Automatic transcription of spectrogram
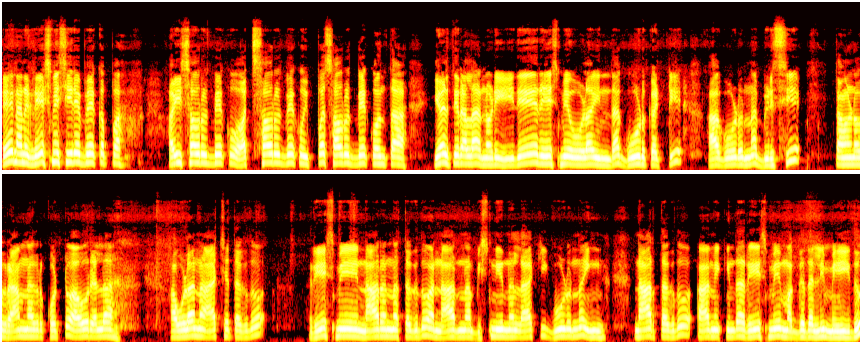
ಏ, ನನಗೆ ರೇಷ್ಮೆ ಸೀರೆ ಬೇಕಪ್ಪ, ಐದು ಸಾವಿರದ್ದು ಬೇಕು, ಹತ್ತು ಸಾವಿರದ್ದು ಬೇಕು, ಇಪ್ಪತ್ತು ಸಾವಿರದ್ದು ಬೇಕು ಅಂತ ಹೇಳ್ತಿರಲ್ಲ? ನೋಡಿ, ಇದೇ ರೇಷ್ಮೆ ಹುಳದಿಂದ ಗೂಡು ಕಟ್ಟಿ ಆ ಗೂಡನ್ನು ಬಿಡಿಸಿ ತಗೊಂಡೋಗಿ ರಾಮನಗರ ಕೊಟ್ಟು ಅವರೆಲ್ಲ ಆ ಹುಳನ ಆಚೆ ತೆಗೆದು ರೇಷ್ಮೆ ನಾರನ್ನು ತೆಗೆದು ಆ ನಾರನ್ನ ಬಿಸಿನೀರಿನಲ್ಲಿ ಹಾಕಿ ಗೂಡನ್ನು ಹಿಂಗೆ ನಾರು ತೆಗೆದು ಆಮೇಕಿಂದ ರೇಷ್ಮೆ ಮಗ್ಗದಲ್ಲಿ ಮೇಯ್ದು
